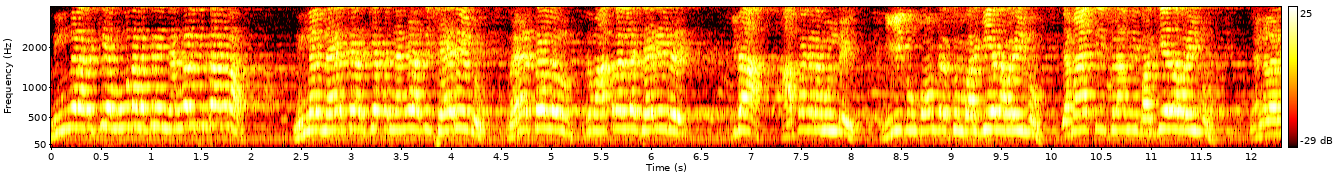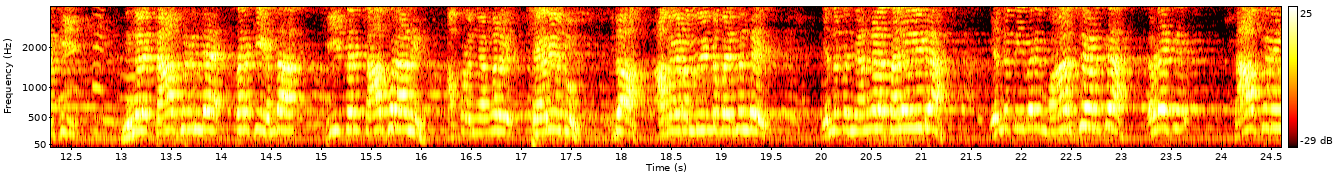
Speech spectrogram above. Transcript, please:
നിങ്ങൾ ഇറക്കിയ മൂന്നെണ്ണത്തിനെ ഞങ്ങൾ പിന്താങ്ങണം. നിങ്ങൾ നേരത്തെ ഇറക്കിയപ്പോ ഞങ്ങൾ അത് ഷെയർ ചെയ്തു. നേരത്തെ ഇത് മാത്രമല്ല ഷെയർ ചെയ്ത്. ഇതാ അപകടമുണ്ട്. ലീഗും കോൺഗ്രസും വർഗീയത പറയുന്നു. ജമാഅത്ത് ഇസ്ലാമി വർഗീയത പറയുന്നു. ഞങ്ങൾ ഇറക്കി. നിങ്ങൾ കാഫിറിന്റെ ഇറക്കി. എന്താ? ടീച്ചർ കാഫിറാണ്. അപ്പോൾ ഞങ്ങൾ ഷെയർ ചെയ്തു. ഇതാ അപകടം വീണ്ടും വരുന്നുണ്ട്. എന്നിട്ട് ഞങ്ങളെ തലയിലിടുക. എന്നിട്ട് ഇവർ മാർച്ച് നടത്തുക. എവിടേക്ക്? കാഫിര്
